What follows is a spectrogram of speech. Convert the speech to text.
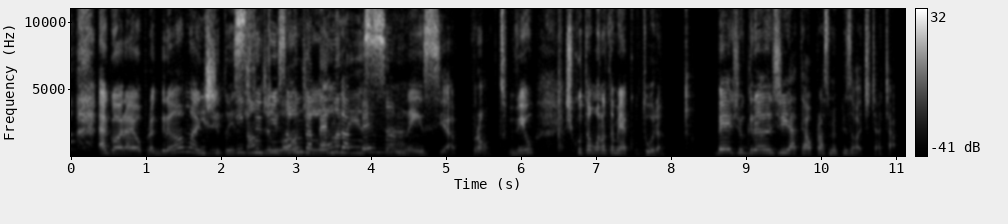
agora é o programa de Instituição de Instituição longa permanência. permanência. Pronto, viu? Escuta, Mona também é cultura. Beijo grande e até o próximo episódio. Tchau, tchau.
